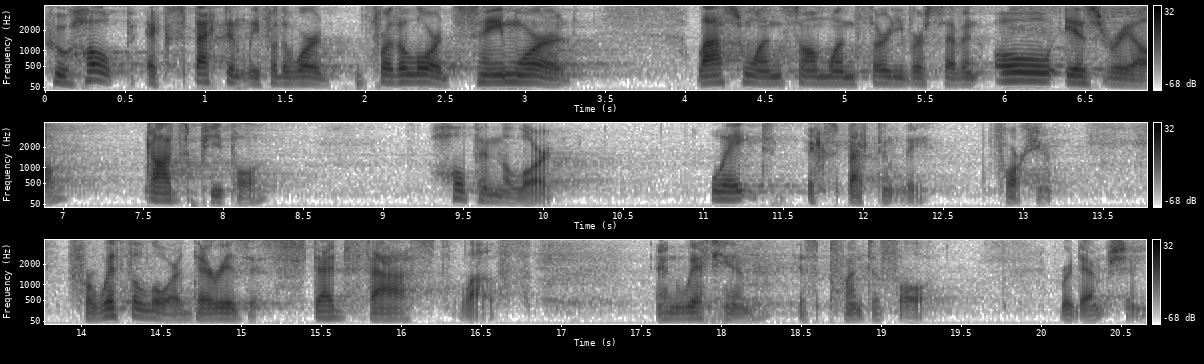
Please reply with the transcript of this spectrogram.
who hope expectantly for the word for the Lord, same word. Last one, Psalm 130, verse 7. O Israel, God's people, hope in the Lord. Wait expectantly for him. For with the Lord there is a steadfast love, and with him is plentiful redemption.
